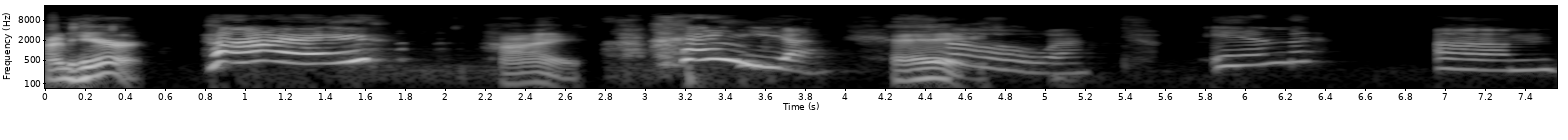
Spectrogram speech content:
I'm here. Hi. Hey. Hey. So, in um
